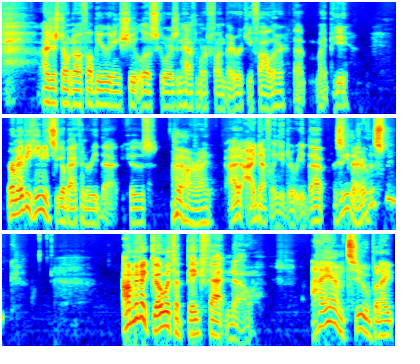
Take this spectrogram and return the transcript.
I just don't know if I'll be reading shoot low scores and have more fun by Rickie Fowler. That might be, or maybe he needs to go back and read that because all right. I, I definitely need to read that. Is he there this week? I'm gonna go with a big fat no. I am too, but I,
